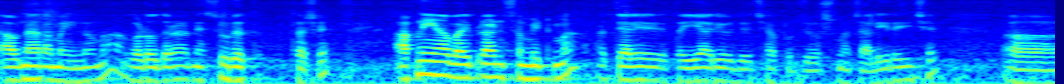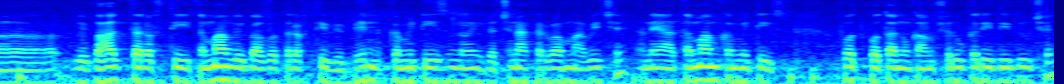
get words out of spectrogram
આવનારા મહિનોમાં વડોદરા અને સુરત થશે. આપણી આ વાઇબ્રાન્ટ સમિટમાં અત્યારે તૈયારીઓ જે છે આ પૂરજોશમાં ચાલી રહી છે. વિભાગ તરફથી, તમામ વિભાગો તરફથી વિભિન્ન કમિટીઝની રચના કરવામાં આવી છે અને આ તમામ કમિટીઝ પોતપોતાનું કામ શરૂ કરી દીધું છે.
